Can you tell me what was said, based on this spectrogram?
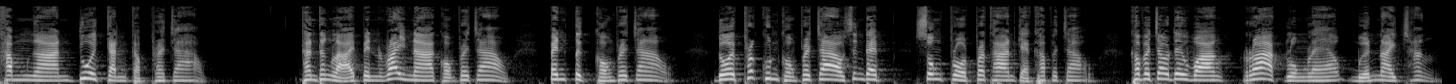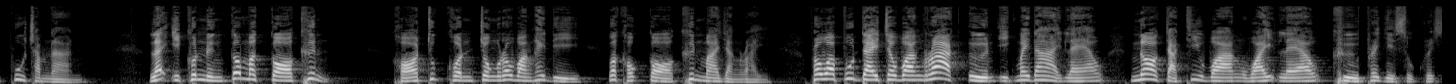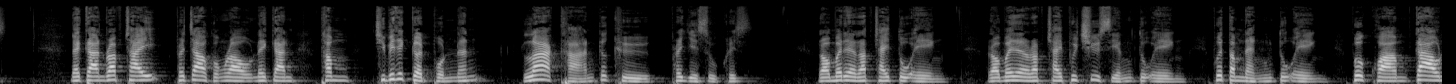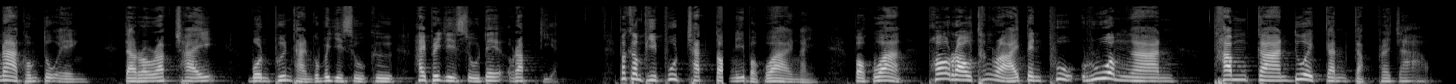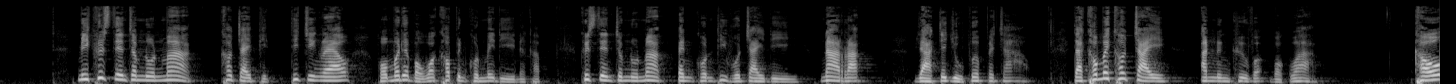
ทำงานด้วยกันกับพระเจ้า ท่านทั้งหลายเป็นไรนาของพระเจ้า เป็นตึกของพระเจ้า โดยพระคุณของพระเจ้าซึ่งได้ทรงโปรดประทานแก่ข้าพเจ้าข้าพเจ้าได้วางรากลงแล้วเหมือนนายช่างผู้ชำนาญ และอีกคนหนึ่งก็มาก่อขึ้น ขอทุกคนจงระวังให้ดีว่าเขาก่อขึ้นมาอย่างไร เพราะว่าผู้ใดจะวางรากอื่นอีกไม่ได้แล้ว นอกจากที่วางไว้แล้วคือพระเยซูคริสต์ในการรับใช้พระเจ้าของเราในการทำชีวิตให้เกิดผลนั้น รากฐานก็คือพระเยซูคริสต์เราไม่ได้รับใช้ตัวเอง เราไม่ได้รับใช้เพื่อชื่อเสียงตัวเอง เพื่อตำแหน่งของตัวเอง เพื่อความก้าวหน้าของตัวเอง แต่เรารับใช้ บนพื้นฐานของพระเยซูคือให้พระเยซูได้รับเกียรติ พระคัมภีร์พูดชัดตอนนี้บอกว่ายังไง บอกว่าเพราะเราทั้งหลายเป็นผู้ร่วมงานทำการด้วยกันกับพระเจ้า มีคริสเตียนจำนวนมากเข้าใจผิดที่จริงแล้ว ผมไม่ได้บอกว่าเขาเป็นคนไม่ดีนะครับ คริสเตียนจำนวนมากเป็นคนที่หัวใจดี น่ารัก อยากจะอยู่เพื่อพระเจ้า แต่เขาไม่เข้าใจอันหนึ่งคือบอกว่าเขา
